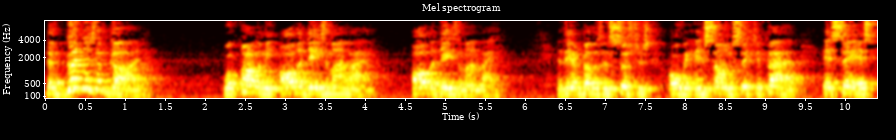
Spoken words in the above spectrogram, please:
The goodness of God will follow me all the days of my life. All the days of my life. And then, brothers and sisters, over in Psalm 65, it says,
